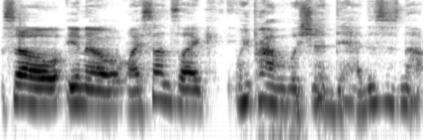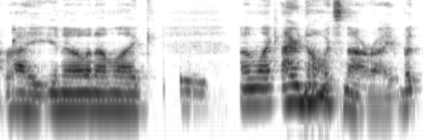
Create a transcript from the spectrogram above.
so you know, my son's like, we probably should, Dad. This is not right, you know. And I'm like, mm. I'm like, I know it's not right, but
